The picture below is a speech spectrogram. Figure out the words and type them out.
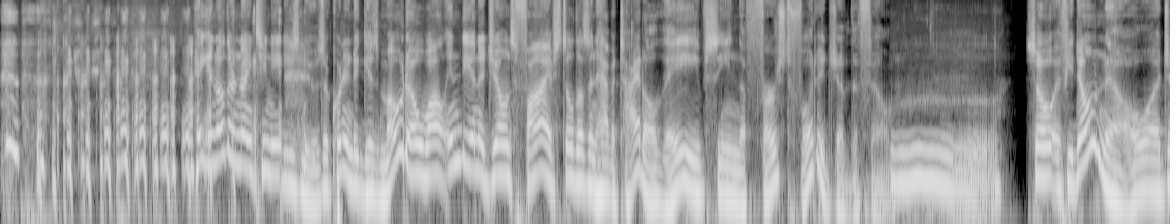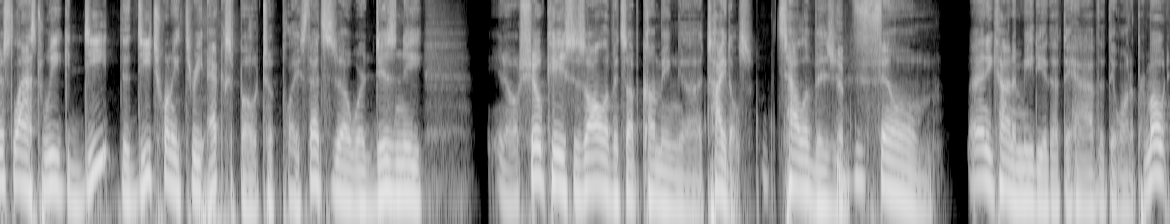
hey, in other 1980s news, according to Gizmodo, while Indiana Jones 5 still doesn't have a title, they've seen the first footage of the film. Ooh. So, if you don't know, uh, just last week, D, the D23 Expo took place. That's uh, where Disney, you know, showcases all of its upcoming uh, titles, television, film, any kind of media that they have that they want to promote.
